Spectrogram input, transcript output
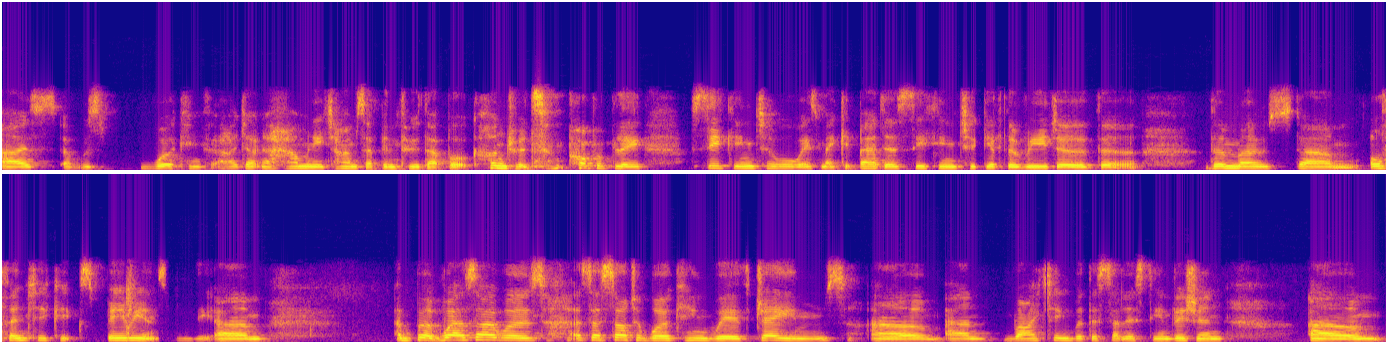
I, I was working for, I don't know how many times I've been through that book, hundreds probably, seeking to always make it better, seeking to give the reader the the most um, authentic experience. Um, but as I was, as I started working with James um, and writing with the Celestine Vision, um,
